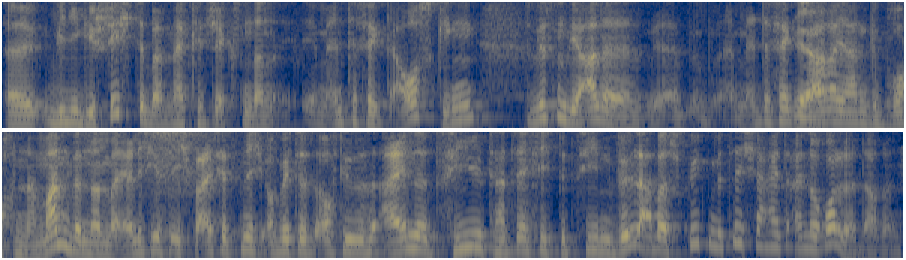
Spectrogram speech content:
äh, wie die Geschichte bei Michael Jackson dann im Endeffekt ausging, wissen wir alle. Im Endeffekt ja. war er ja ein gebrochener Mann, wenn man mal ehrlich ist. Ich weiß jetzt nicht, ob ich das auf dieses eine Ziel tatsächlich beziehen will, aber es spielt mit Sicherheit eine Rolle darin.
